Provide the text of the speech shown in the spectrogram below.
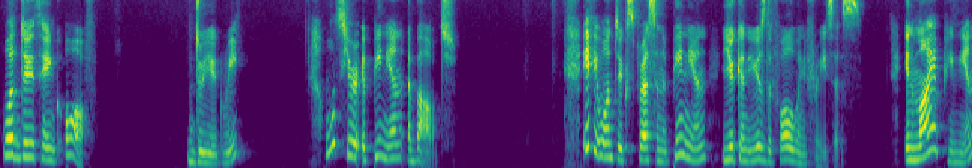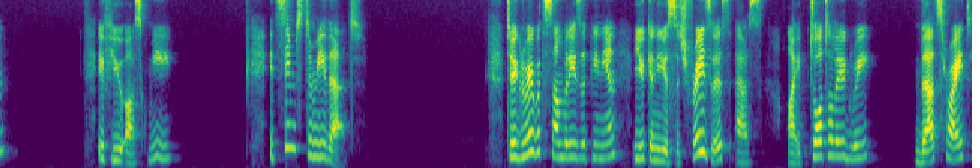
What do you think of? Do you agree? What's your opinion about? If you want to express an opinion, you can use the following phrases. In my opinion, if you ask me, it seems to me that. To agree with somebody's opinion, you can use such phrases as I totally agree, that's right,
